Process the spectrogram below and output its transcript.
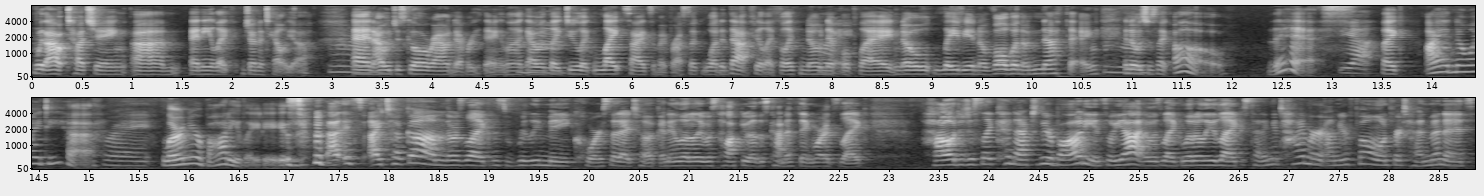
without touching um, any like genitalia. And i would just go around everything. And like i would like do like light sides of my breast like what did that feel like? But like no nipple play no labia no vulva no nothing. And it was just like oh this Yeah. like i had no idea Right. learn your body ladies That is, I took um. There was like this really mini course that I took, and it literally was talking about this kind of thing where it's like how to just like connect with your body. And so yeah, it was like literally like setting a timer on your phone for ten minutes,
